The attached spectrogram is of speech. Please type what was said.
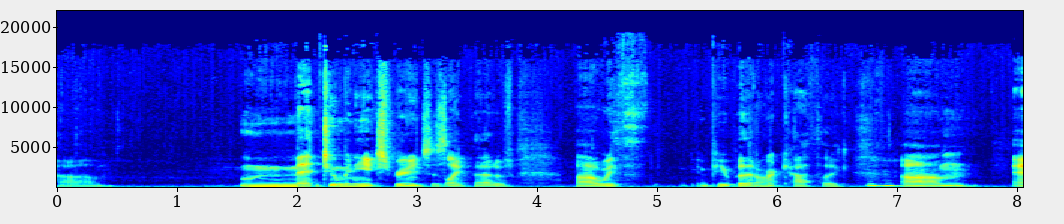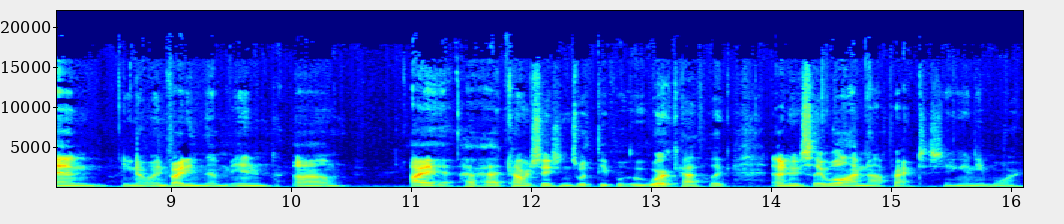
um, ma- too many experiences like that of uh, with people that aren't Catholic, Mhm. um, and you know, inviting them in. Um, I have had conversations with people who were Catholic and who say, "Well, I'm not practicing anymore,"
